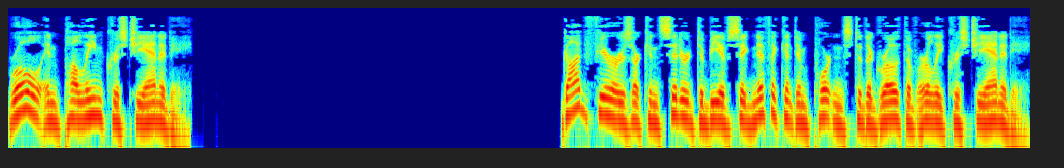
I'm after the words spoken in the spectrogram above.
Role in Pauline Christianity God-fearers are considered to be of significant importance to the growth of early Christianity.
